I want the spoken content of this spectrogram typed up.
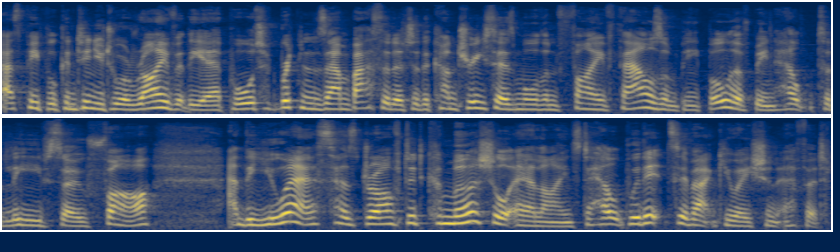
As people continue to arrive at the airport, Britain's ambassador to the country says more than 5,000 people have been helped to leave so far. And the US has drafted commercial airlines to help with its evacuation effort.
